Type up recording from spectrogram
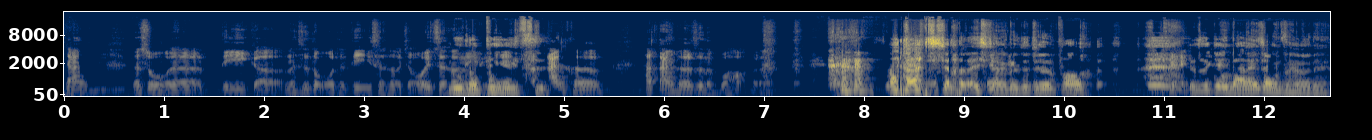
但那是我的第一个，那是我的第一次喝酒，我一直喝。你的第一次单喝，它单喝真的不好喝。想来想的就觉得不好喝，就是给你拿来这样子喝的，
